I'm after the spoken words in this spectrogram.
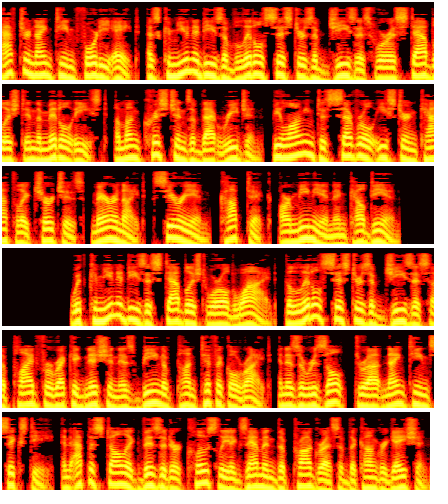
After 1948, as communities of Little Sisters of Jesus were established in the Middle East, among Christians of that region, belonging to several Eastern Catholic churches, Maronite, Syrian, Coptic, Armenian and Chaldean. With communities established worldwide, the Little Sisters of Jesus applied for recognition as being of pontifical right, and as a result, throughout 1960, an apostolic visitor closely examined the progress of the congregation.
